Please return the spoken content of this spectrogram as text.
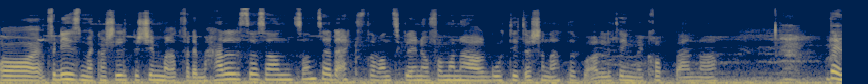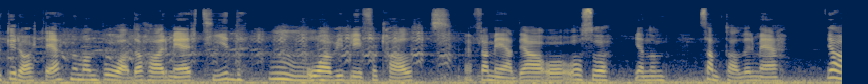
Og for de som er kanskje litt bekymret for det med helse og sånn, sånn, så er det ekstra vanskelig nå, for man har god tid til å kjenne etter på alle ting med kroppen. Og Det er jo ikke rart det, når man både har mer tid, Mm. og vi blir fortalt eh, fra media, og også gjennom samtaler med ja,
